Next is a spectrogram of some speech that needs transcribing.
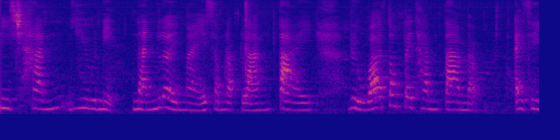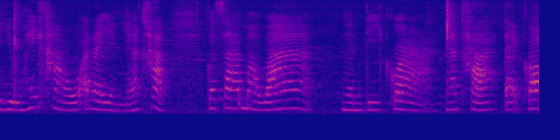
มีชั้นยูนิตนั้นเลยไหมสำหรับล้างไต หรือว่าต้องไปทำตามแบบ ICU ให้เขาอะไรอย่างเงี้ยค่ะ ก็ทราบมาว่า เงินดีกว่านะคะ แต่ก็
